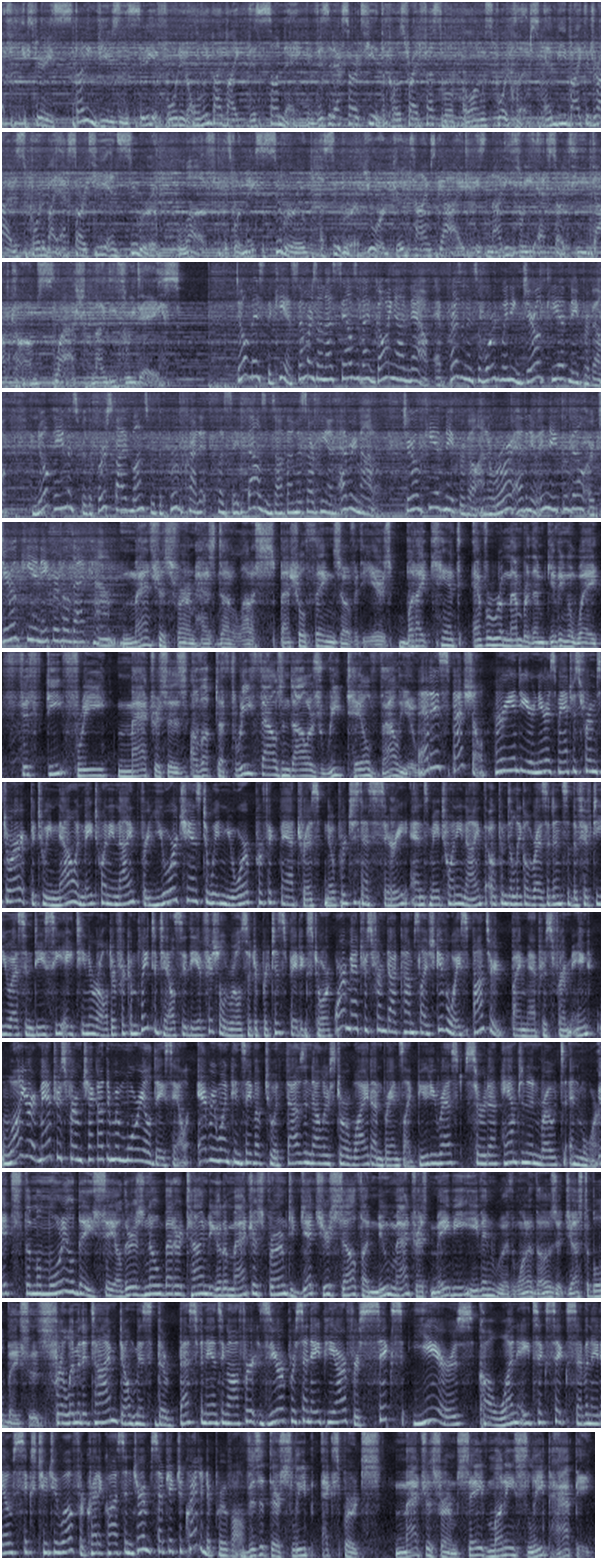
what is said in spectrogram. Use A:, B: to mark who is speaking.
A: Drive. Experience stunning views of the city afforded only by bike this Sunday and visit XRT at the Post Ride Festival along with Sport Clips. MB Bike the Drive is supported by XRT and Subaru. Love is what makes a Subaru a Subaru. Your good times guide is 93xrt.com slash 93 days.
B: Don't miss the Kia Summers on Us sales event going on now at President's Award winning Gerald Kia of Naperville. No payments for the first five months with approved credit, plus save thousands off MSRP on every model. Gerald Kia of Naperville on Aurora Avenue in Naperville or GeraldKiaNaperville.com.
C: Mattress Firm has done a lot of special things over the years, but I can't ever remember them giving away 50 free mattresses of up to $3,000 retail value.
D: That is special. Hurry into your nearest Mattress Firm store between now and May 29th for your chance to win your perfect mattress. No purchase necessary. Ends May 29th. Open to legal residents of the 50 U.S. and D.C. 18 or older. For complete details, see the official rules at a participating store or mattressfirm.com slash giveaway sponsored by Mattress Firm Inc. While you're at Mattress Firm, check out their Memorial Day sale. Everyone can save up to $1,000 store wide on brands like Beautyrest, Serta, Hampton and Rhodes, and more.
C: It's the Memorial Day sale. There's no better time to go to Mattress Firm to get yourself a new mattress, maybe even with one of those adjustable bases.
D: For a limited time, don't miss their best financing offer 0% APR for six years. Call 1 866 780 6220 for credit costs and terms subject to credit approval.
C: Visit their sleep experts. Mattress Firm. Save money, sleep happy.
